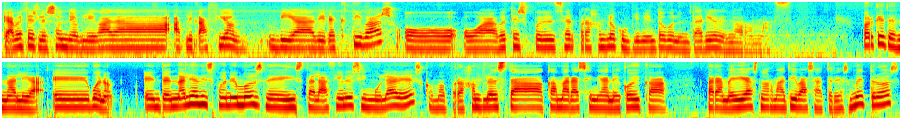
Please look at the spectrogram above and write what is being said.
que a veces les son de obligada aplicación vía directivas o, a veces pueden ser, por ejemplo, cumplimiento voluntario de normas. ¿Por qué Tecnalia? Eh, bueno, en Tecnalia disponemos de instalaciones singulares, como por ejemplo esta cámara semianecoica para medidas normativas a 3 metros.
